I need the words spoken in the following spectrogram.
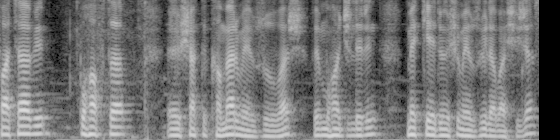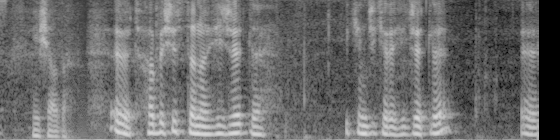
Fatih abi bu hafta e, Şakkı Kamer mevzu var ve muhacirlerin Mekke'ye dönüşü mevzuyla başlayacağız inşallah. Evet Habeşistan'a hicretle ikinci kere hicretle e,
